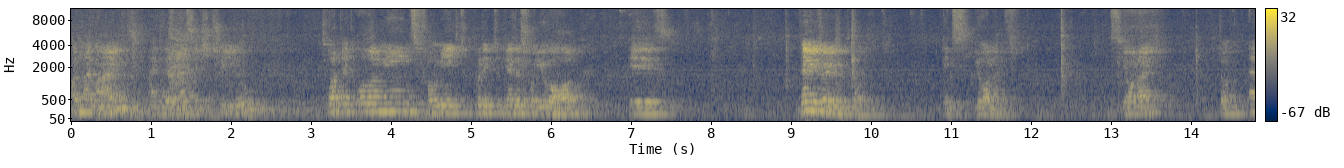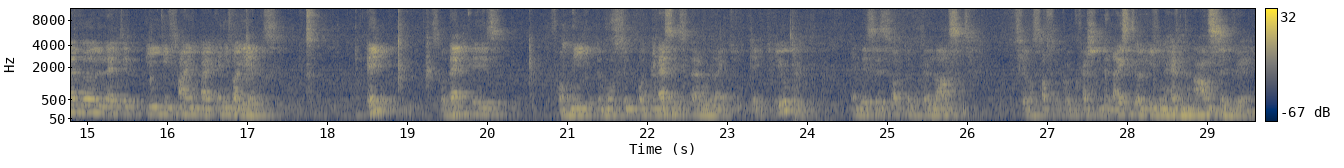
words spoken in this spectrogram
on my mind and the message to you what it all means for me to put it together for you all is very, very important. It's your life. It's your life. Don't ever let it be defined by anybody else. Okay? So that is, for me, the most important message that I would like to take to you. And this is sort of the last philosophical question that I still even haven't answered really.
